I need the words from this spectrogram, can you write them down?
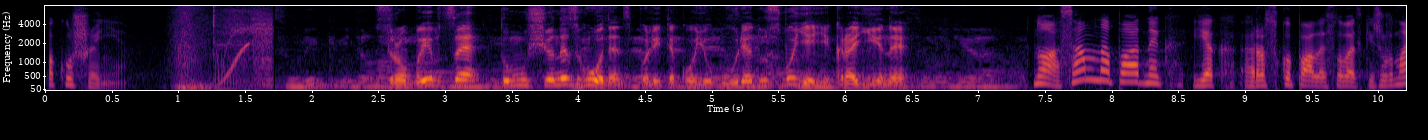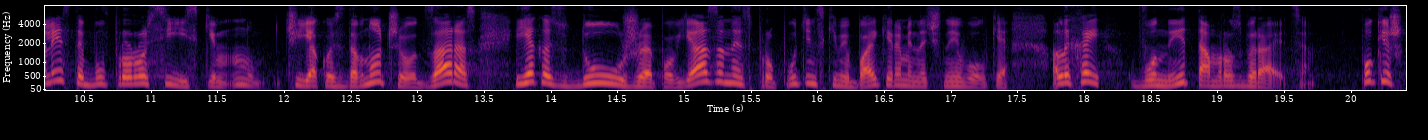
покушение. Зробив це, тому що не згоден з політикою уряду своєї країни. Ну а сам нападник, як розкопали словацькі журналісти, був проросійським, ну чи якось давно, чи от зараз, і якось дуже пов'язаний з пропутінськими байкерами «Ночні волки. Але хай вони там розбираються. Поки ж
